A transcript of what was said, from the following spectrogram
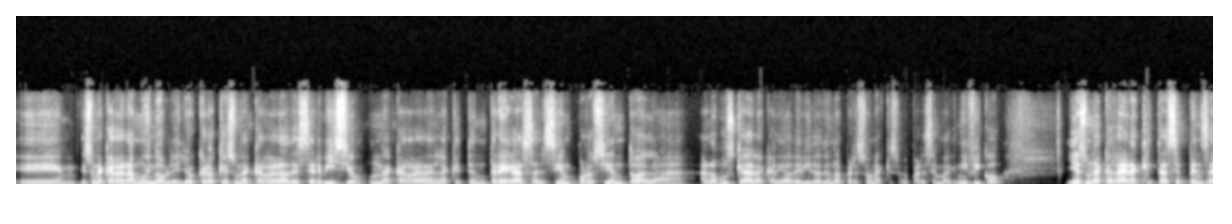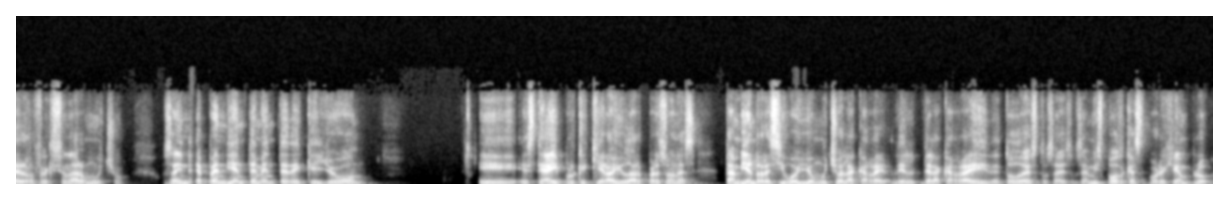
Eh, es una carrera muy noble. Yo creo que es una carrera de servicio, una carrera en la que te entregas al 100% a la, a la búsqueda de la calidad de vida de una persona, que eso me parece magnífico. Y es una carrera que te hace pensar y reflexionar mucho. O sea, independientemente de que yo eh, esté ahí porque quiero ayudar personas, también recibo yo mucho de la, carrera, de la carrera y de todo esto, ¿sabes? O sea, mis podcasts, por ejemplo,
